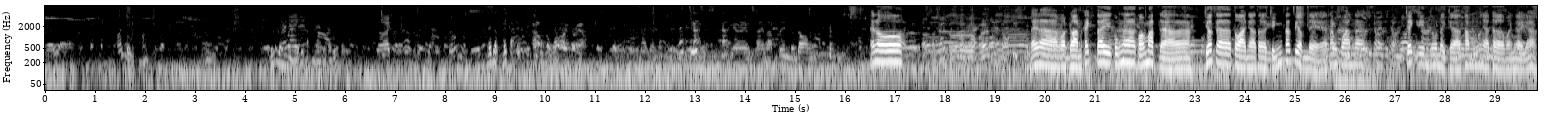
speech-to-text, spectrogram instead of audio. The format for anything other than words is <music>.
Thấy được thấy cả cái Hello Đây là một đoàn khách Tây cũng ờ, có mặt ở trước ờ, tòa nhà thờ chính Phát Diệm để tham quan ờ, check in du lịch thăm nhà thờ mọi người nhá.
